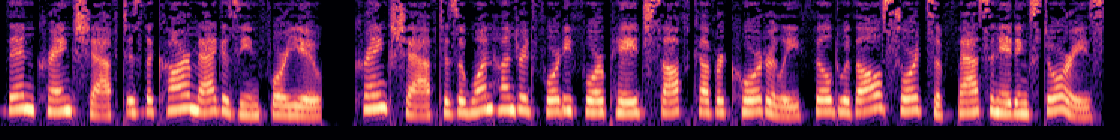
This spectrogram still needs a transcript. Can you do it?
Then Crankshaft is the car magazine for you. Crankshaft is a 144-page softcover quarterly filled with all sorts of fascinating stories,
